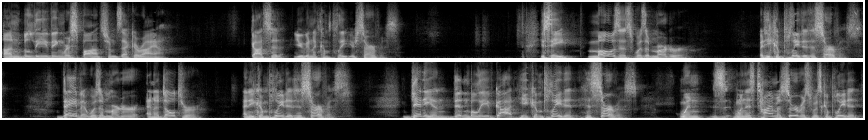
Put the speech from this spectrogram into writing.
unbelieving response from Zechariah, God said, You're going to complete your service. You see, Moses was a murderer, but he completed his service. David was a murderer and adulterer, and he completed his service. Gideon didn't believe God, he completed his service. When, when his time of service was completed,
